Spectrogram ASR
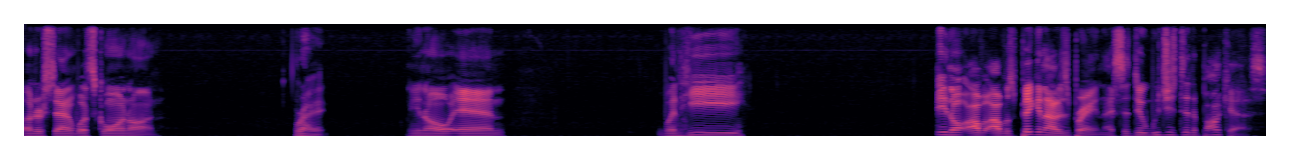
understand what's going on. right. you know, and when he, you know, I, I was picking out his brain. I said, dude, we just did a podcast.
